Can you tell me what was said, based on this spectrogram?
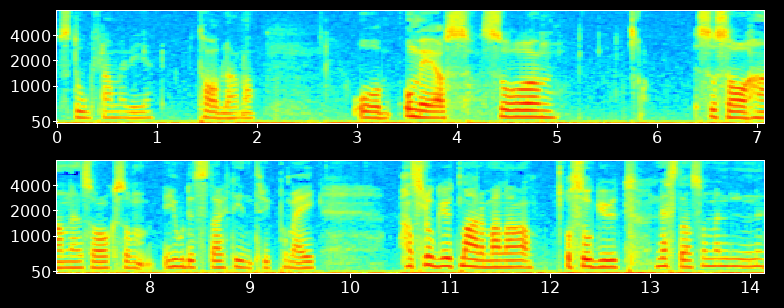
stod framme vid tavlan och och, och mös så, så sa han en sak som gjorde ett starkt intryck på mig. Han slog ut med armarna och såg ut nästan som en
